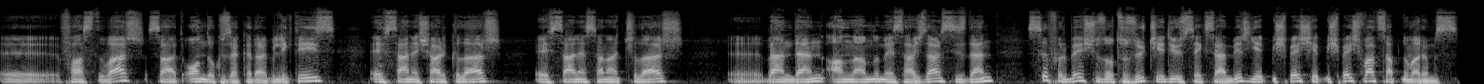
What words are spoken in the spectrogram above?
e, faslı var. Saat 19'a kadar birlikteyiz. Efsane şarkılar, efsane sanatçılar, e, benden anlamlı mesajlar sizden 0533 781 75 75 WhatsApp numaramız.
